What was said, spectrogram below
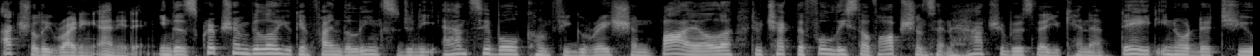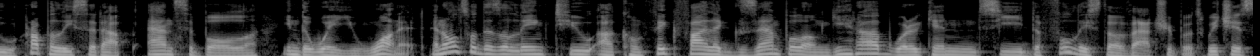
actually writing anything. In the description below you can find the links to the Ansible configuration file to check the full list of options and attributes that you can update in order to properly set up Ansible in the way you want it. And also there's a link to a config file example on GitHub where you can see the full list of attributes, which is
